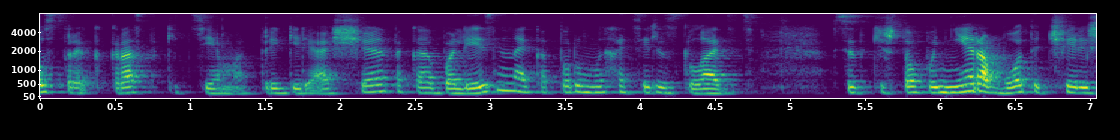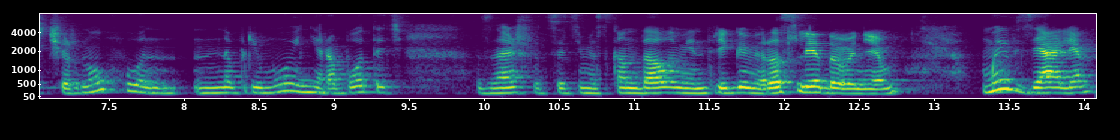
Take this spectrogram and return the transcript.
острая как раз-таки тема, триггерящая, такая болезненная, которую мы хотели сгладить. Все-таки, чтобы не работать через чернуху, напрямую не работать, знаешь, вот с этими скандалами, интригами, расследованием. Мы взяли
